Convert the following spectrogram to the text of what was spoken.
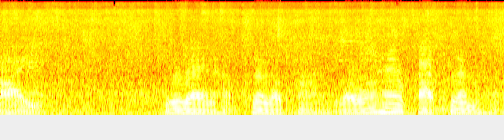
ตาย ไม่เป็นไรนะครับเพื่อนเราผ่านเราก็ให้โอกาสเพื่อนนะครับ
